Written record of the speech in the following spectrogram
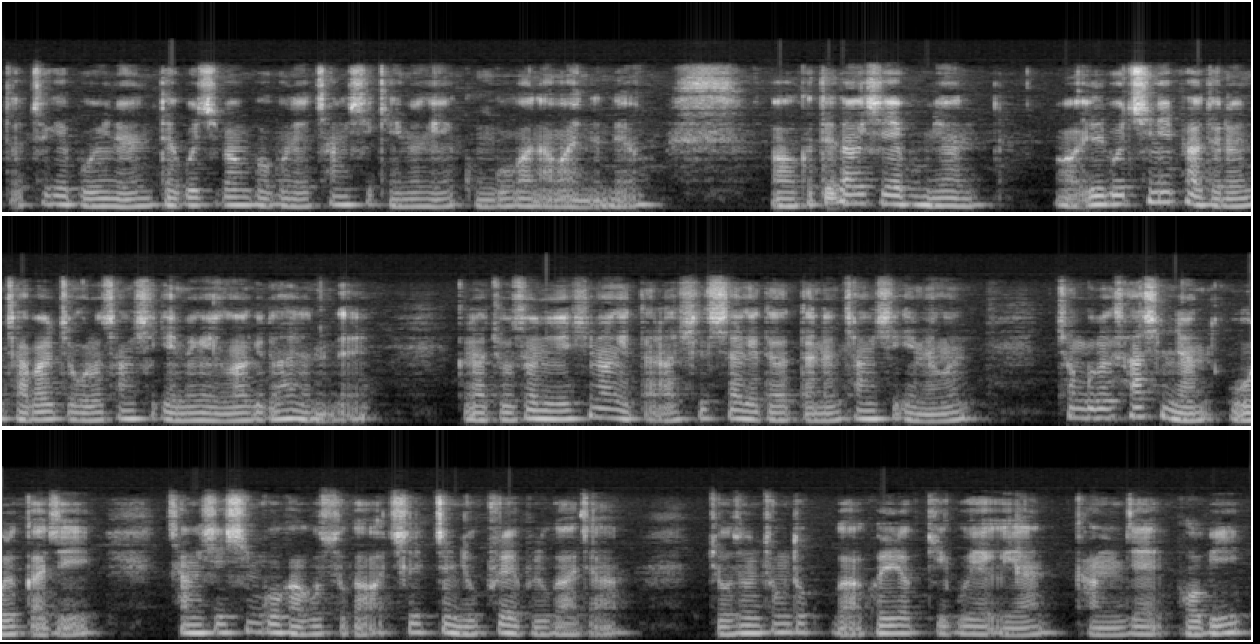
저측에 보이는 대구지방법원의 창씨 개명의 공고가 나와 있는데요. 어, 그때 당시에 보면 어, 일부 친일파들은 자발적으로 창씨 개명에 응하기도 하였는데 그러나 조선인의 희망에 따라 실시하게 되었다는 창씨 개명은 1940년 5월까지 창씨 신고 가구 수가 7.6%에 불과하자 조선 총독부가 권력기구에 의한 강제 법의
